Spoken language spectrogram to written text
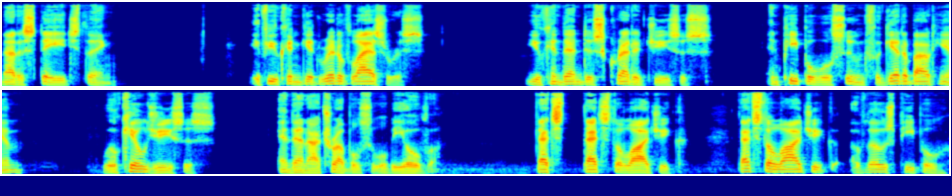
not a stage thing. If you can get rid of Lazarus, you can then discredit Jesus, and people will soon forget about him, will kill Jesus, and then our troubles will be over. That's, that's the logic. That's the logic of those people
